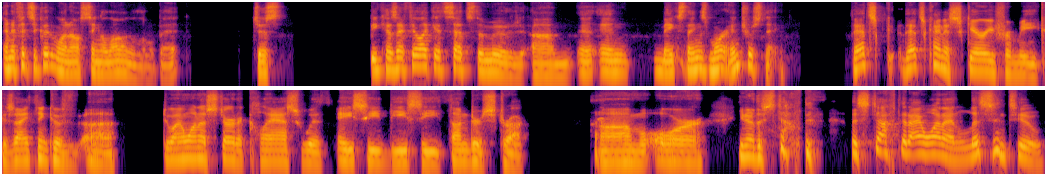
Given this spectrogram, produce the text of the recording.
and if it's a good one, I'll sing along a little bit, just because I feel like it sets the mood um, and, and, makes things more interesting. That's that's kind of scary for me because I think of uh, do I want to start a class with ACDC Thunderstruck, um, or you know the stuff the stuff that I want to listen to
